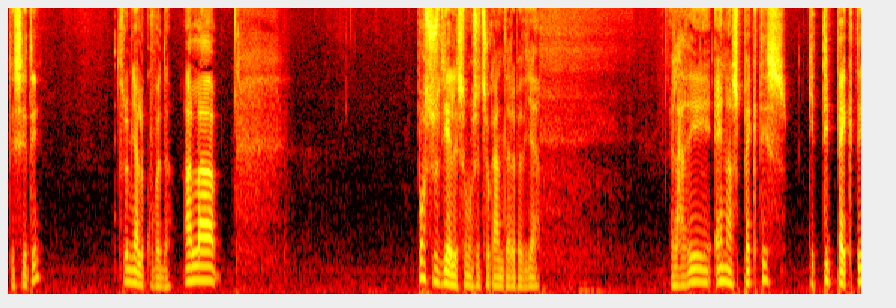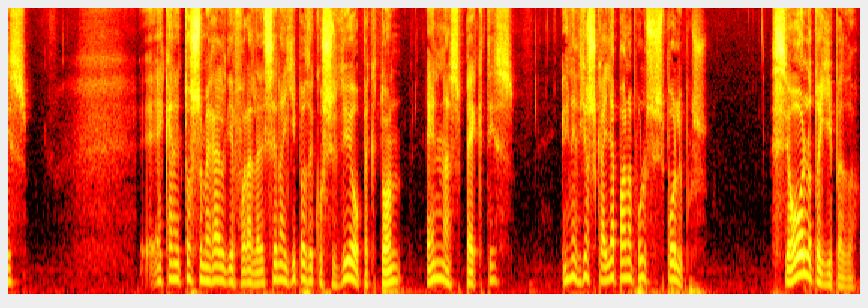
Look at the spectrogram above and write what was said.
της City. Αυτό είναι μια άλλη κουβέντα. Αλλά Πώς τους διέλυσε όμως έτσι ο Κάντε, ρε παιδιά; Δηλαδή, ένας παίκτης και τι παίκτης έκανε τόσο μεγάλη διαφορά. Δηλαδή, σε ένα γήπεδο 22 παικτών, ένας παίκτης είναι δύο σκαλιά πάνω από όλους τους υπόλοιπους. Σε όλο το γήπεδο.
